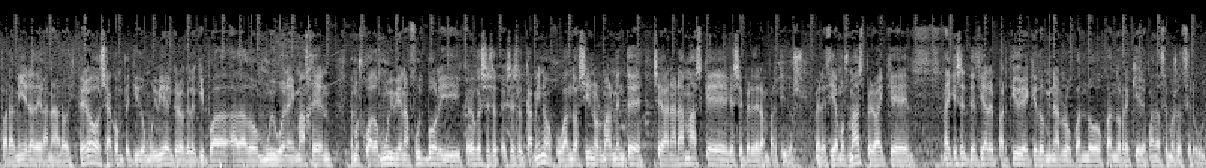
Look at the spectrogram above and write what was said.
para mí era de ganar hoy. Pero se ha competido muy bien, creo que el equipo ha, dado muy buena imagen, hemos jugado muy bien a fútbol y creo que ese, es el camino. Jugando así normalmente se ganará más que, que, se perderán partidos. Merecíamos más, pero hay que, hay que sentenciar el partido y hay que dominarlo cuando, cuando requiere, cuando hacemos el 0-1.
